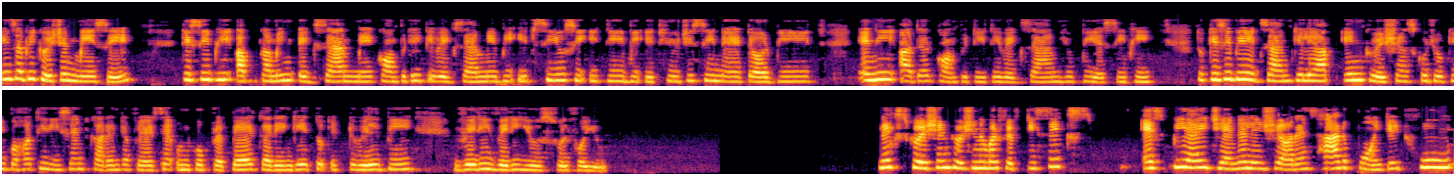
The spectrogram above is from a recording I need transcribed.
इन सभी question में से किसी भी अपकमिंग एग्ज़ाम में कॉम्पिटेटिव एग्ज़ाम में be it C U C E T be it U G C NET और be it any other competitive exam UPSC भी तो किसी भी एग्ज़ाम के लिए आप इन क्वेश्चंस को जो कि बहुत ही रिसेंट करंट अफेयर्स है, उनको प्रिपेयर करेंगे तो it will be very very useful for you Next question, question number 56. SBI General Insurance had appointed whom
